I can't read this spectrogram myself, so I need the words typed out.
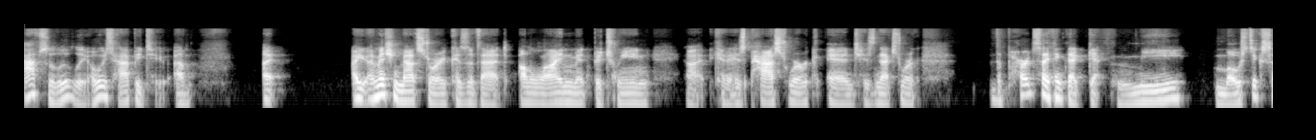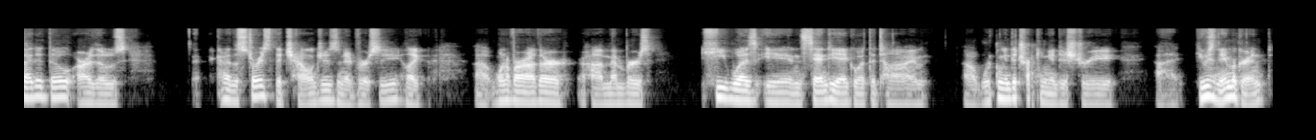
Absolutely, always happy to. Um, I I mentioned Matt's story because of that alignment between uh, kind of his past work and his next work. The parts I think that get me most excited though are those uh, kind of the stories of the challenges and adversity. Like uh, one of our other uh, members, he was in San Diego at the time, uh, working in the trucking industry. Uh, he was an immigrant,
